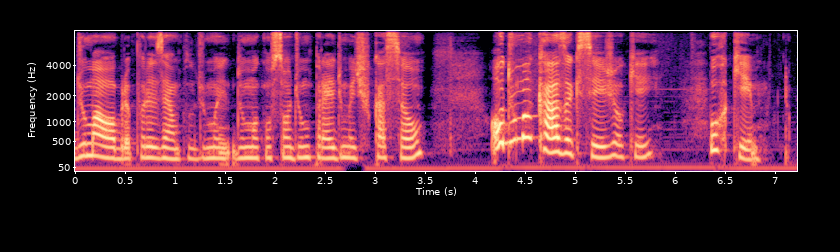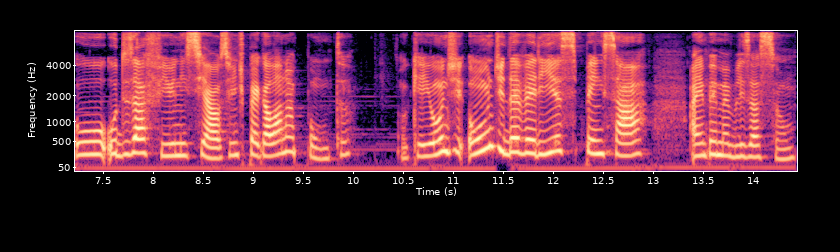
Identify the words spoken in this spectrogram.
de uma obra, por exemplo, de uma, de uma construção de um prédio, uma edificação, ou de uma casa que seja, ok? Por quê? O, o desafio inicial, se a gente pegar lá na ponta, ok? Onde, onde deveria se pensar a impermeabilização?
